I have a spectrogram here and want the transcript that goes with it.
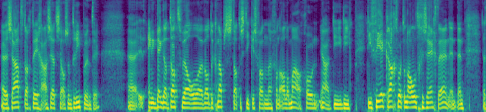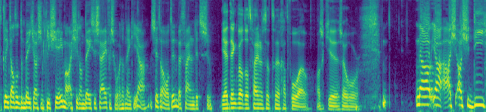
uh, zaterdag tegen AZ zelfs een driepunter. Uh, en ik denk dat dat wel, wel de knapste statistiek is van, van allemaal. Gewoon, ja, die, die, die veerkracht wordt dan altijd gezegd. Hè? En, en, dat klinkt altijd een beetje als een cliché. Maar als je dan deze cijfers hoort, dan denk je, ja, er zit wel wat in bij Feyenoord dit seizoen. Jij denkt wel dat Feyenoord het gaat volhouden, als ik je zo hoor. Nou ja, als je, als je die.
